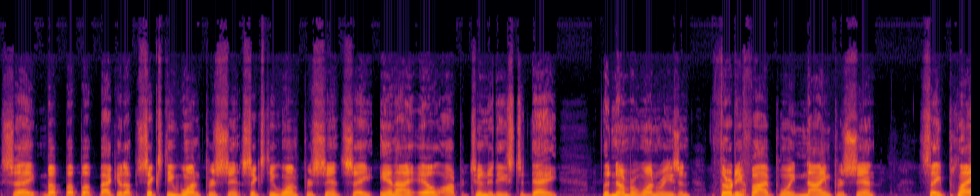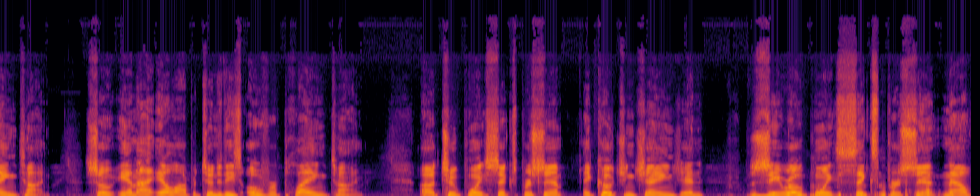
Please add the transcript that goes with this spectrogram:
say up, up, up, back it up. 61 percent, 61 percent say NIL opportunities today. The number one reason. 35.9 percent say playing time. So NIL opportunities over playing time. Uh, 2.6% a coaching change and 0.6% now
